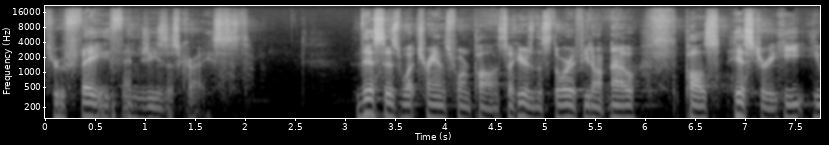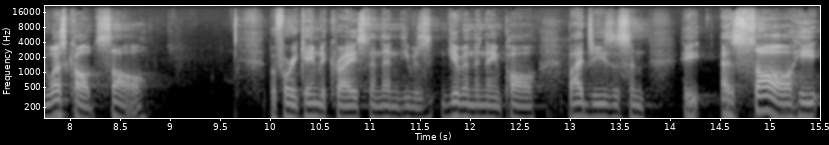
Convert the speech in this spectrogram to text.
through faith in Jesus Christ. This is what transformed Paul. so here's the story if you don't know Paul's history. He, he was called Saul before he came to Christ, and then he was given the name Paul by Jesus. And he, as Saul, he,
